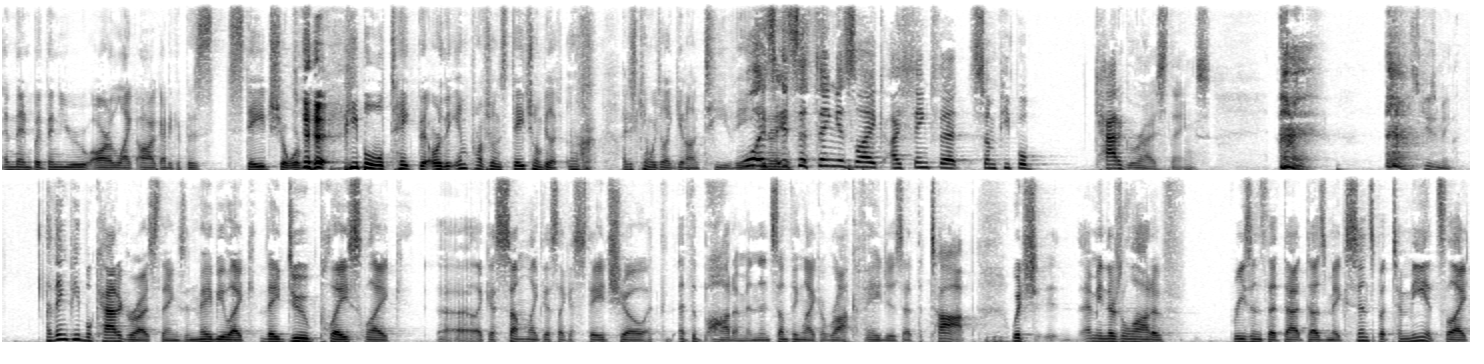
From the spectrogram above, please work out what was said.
and then but then you are like, oh, I got to get this stage show where people will take the or the improv show and stage show and be like, Ugh, I just can't wait till I get on TV. You know Well, it's I mean? it's the thing is like I think that some people categorize things. Excuse me. I think people categorize things, and maybe like they do place like uh, like a something like this, like a stage show at the, at the bottom, and then something like a Rock of Ages at the top. Which I mean, there's a lot of reasons that that does make sense, but to me, it's like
